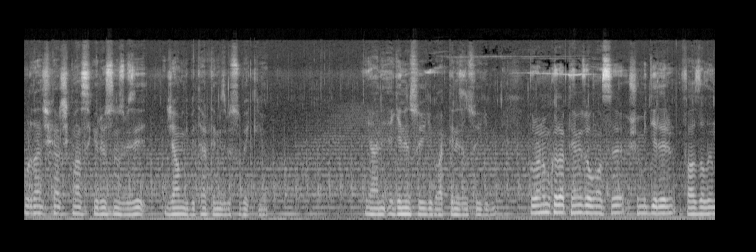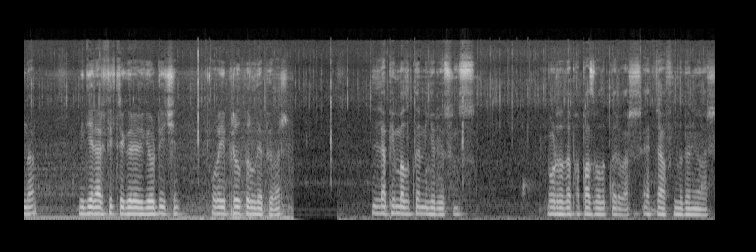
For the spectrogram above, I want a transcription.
Buradan çıkar çıkmaz görüyorsunuz bizi cam gibi tertemiz bir su bekliyor. Yani Ege'nin suyu gibi, Akdeniz'in suyu gibi. Buranın bu kadar temiz olması şu midyelerin fazlalığından. Midyeler filtre görevi gördüğü için orayı pırıl pırıl yapıyorlar. Lapin balıklarını görüyorsunuz. Burada da papaz balıkları var. Etrafında dönüyorlar.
